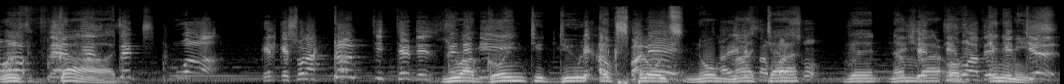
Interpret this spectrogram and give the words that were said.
with God. You are going to do exploits no matter the number of enemies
